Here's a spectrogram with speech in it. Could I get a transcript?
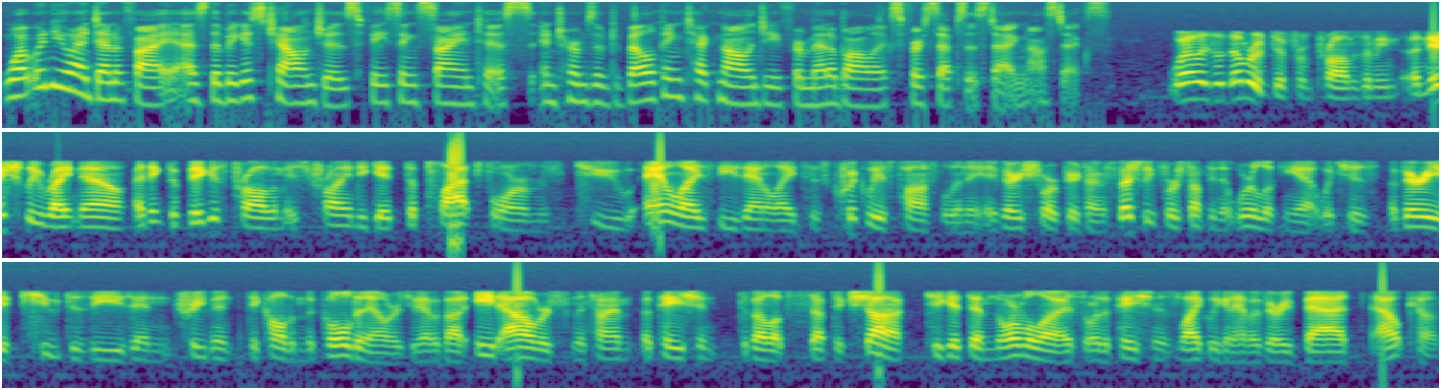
What would you identify as the biggest challenges facing scientists in terms of developing technology for metabolics for sepsis diagnostics? Well, there's a number of different problems. I mean, initially, right now, I think the biggest problem is trying to get the platforms to analyze these analytes as quickly as possible in a, a, very short period of time, especially for something that we're looking at, which is a very acute disease and treatment. They call them the golden hours. You have about eight hours from the time a patient develops septic shock to get them normalized, or the patient is likely going to have a very bad outcome.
